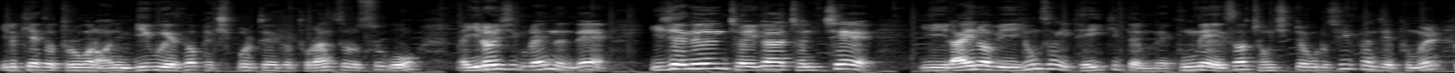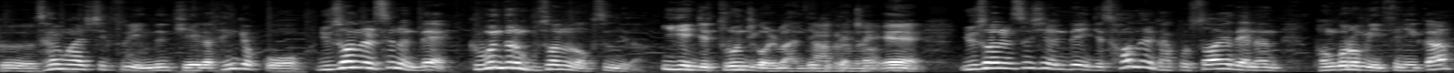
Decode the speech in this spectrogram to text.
이렇게 해서 들어오거나 아니면 미국에서 110볼트에서 도란스로 쓰고 이런 식으로 했는데 이제는 저희가 전체 이 라인업이 형성이 돼 있기 때문에 국내에서 정식적으로 수입한 제품을 그 사용하실 수 있는 기회가 생겼고 유선을 쓰는데 그분들은 무선은 없습니다. 이게 이제 들어온 지가 얼마 안 됐기 아, 그렇죠. 때문에 예. 유선을 쓰시는데 이제 선을 갖고 써야 되는 번거로움이 있으니까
